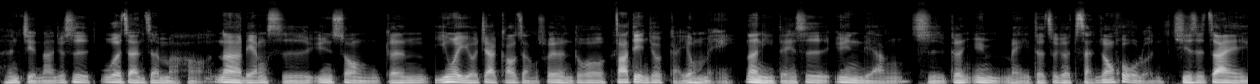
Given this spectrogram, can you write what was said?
很简单，就是乌俄战争嘛，哈，那粮食运送跟因为油价高涨，所以很多发电就改用煤，那你等于是运粮食跟运煤的这个散装货轮，其实在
